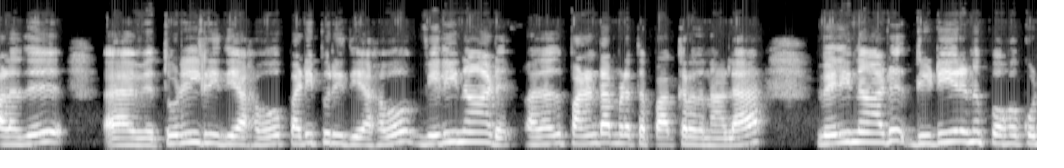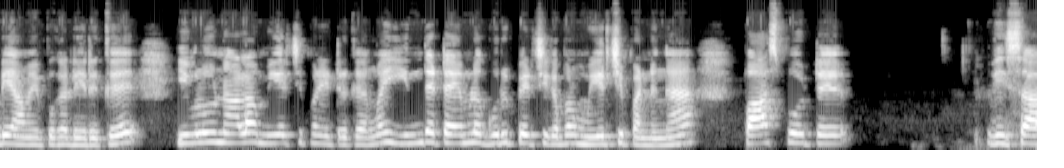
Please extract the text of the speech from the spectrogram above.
அல்லது தொழில் ரீதியாகவோ படிப்பு ரீதியாகவோ வெளிநாடு அதாவது பன்னெண்டாம் இடத்தை பார்க்கறதுனால வெளிநாடு திடீர்னு போகக்கூடிய அமைப்புகள் இருக்குது இவ்வளோ நாளாக முயற்சி பண்ணிட்டு இருக்காங்க. இந்த டைமில் குரு பயிற்சிக்கு அப்புறம் முயற்சி பண்ணுங்கள் பாஸ்போர்ட்டு விசா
